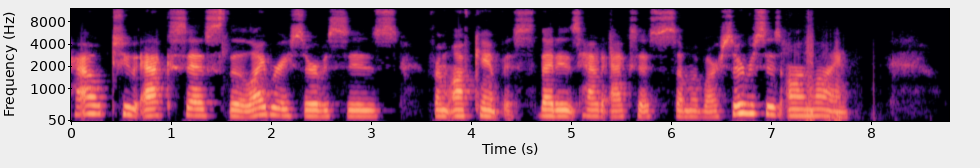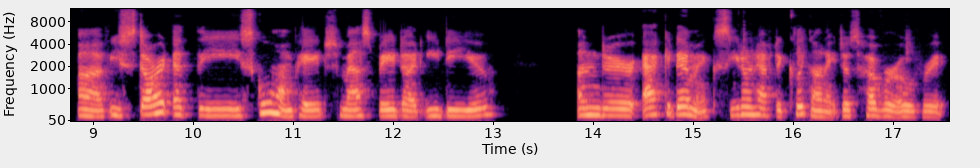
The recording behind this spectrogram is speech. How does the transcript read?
how to access the library services from off campus. That is, how to access some of our services online. Uh, if you start at the school homepage, massbay.edu, under academics, you don't have to click on it, just hover over it.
